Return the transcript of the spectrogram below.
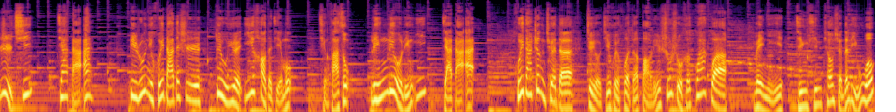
日期加答案。比如你回答的是六月一号的节目，请发送零六零一加答案。回答正确的就有机会获得宝林叔叔和呱呱为你精心挑选的礼物哦。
